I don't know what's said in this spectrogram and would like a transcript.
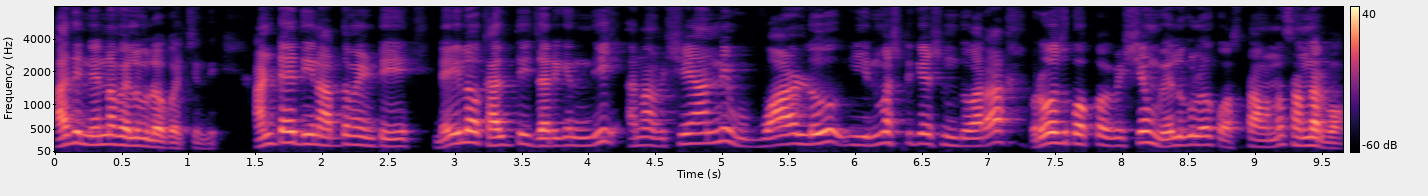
అది నిన్న వెలుగులోకి వచ్చింది. అంటే దీని అర్థం ఏంటి? నెయ్యిలో కల్తీ జరిగింది అన్న విషయాన్ని వాళ్ళు ఈ ఇన్వెస్టిగేషన్ ద్వారా రోజుకొక విషయం వెలుగులోకి వస్తా ఉన్న సందర్భం.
